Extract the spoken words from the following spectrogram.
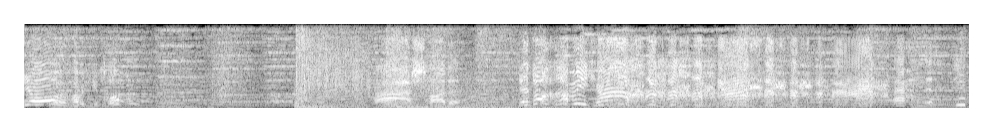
Jo, habe ich getroffen? Ah, schade. Ja doch, hab ich.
